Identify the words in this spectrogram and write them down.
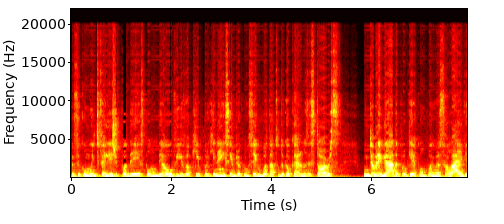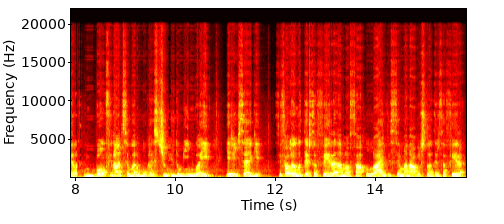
Eu fico muito feliz de poder responder ao vivo aqui, porque nem sempre eu consigo botar tudo que eu quero nos stories. Muito obrigada por quem acompanhou essa live. Um bom final de semana, um bom restinho de domingo aí. E a gente segue se falando terça-feira na nossa live semanal de toda terça-feira.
